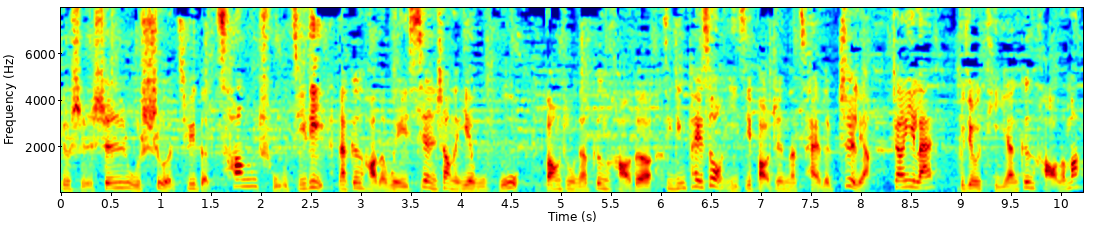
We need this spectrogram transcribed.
就是深入社区的仓储基地，那更好的为线上的业务服务，帮助呢更好的进行配送以及保证呢菜的质量。这样一来，不就体验更好了吗？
